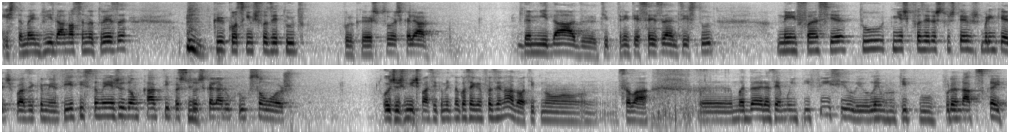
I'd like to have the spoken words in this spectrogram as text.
Isto também devido à nossa natureza que conseguimos fazer tudo, porque as pessoas, se calhar, da minha idade, tipo 36 anos, isso tudo, na infância tu tinhas que fazer os teus brinquedos, basicamente. E isso também ajuda um bocado, tipo, as Sim. pessoas, se calhar, o, o que são hoje Hoje os miúdos basicamente não conseguem fazer nada, ou tipo, não. sei lá. Uh, madeiras é muito difícil. Eu lembro, tipo, por andar de skate,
